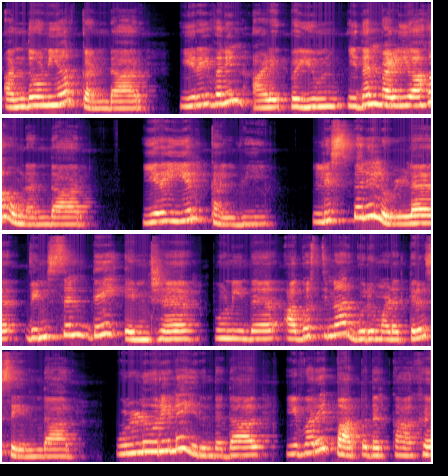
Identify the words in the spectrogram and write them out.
அந்தோனியார் கண்டார். இறைவனின் அழைப்பையும் இதன் வழியாக உணர்ந்தார். இறையியல் கல்வி. லிஸ்பனில் உள்ள வின்சென்ட் தே என்ற புனித அகஸ்தினார் குருமடத்தில் சேர்ந்தார். உள்ளூரிலே இருந்ததால் இவரை பார்ப்பதற்காக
